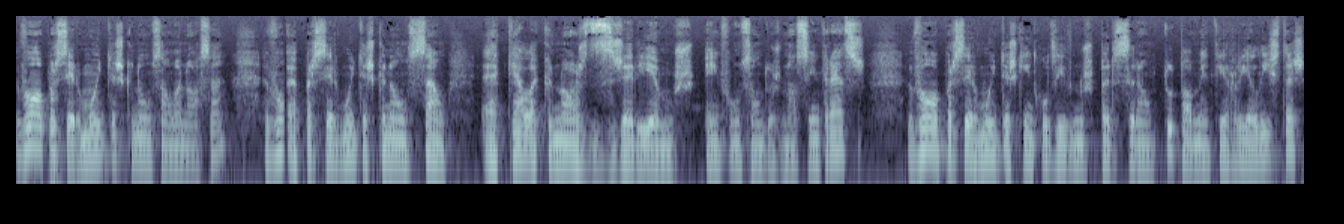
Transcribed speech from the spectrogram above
vão aparecer muitas que não são a nossa, vão aparecer muitas que não são aquela que nós desejaríamos em função dos nossos interesses, vão aparecer muitas que inclusive nos parecerão totalmente irrealistas,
